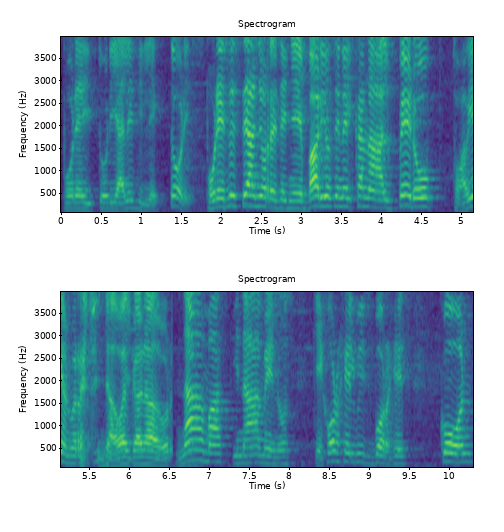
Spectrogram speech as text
por editoriales y lectores. Por eso este año reseñé varios en el canal, pero todavía no he reseñado al ganador. Nada más y nada menos que Jorge Luis Borges con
